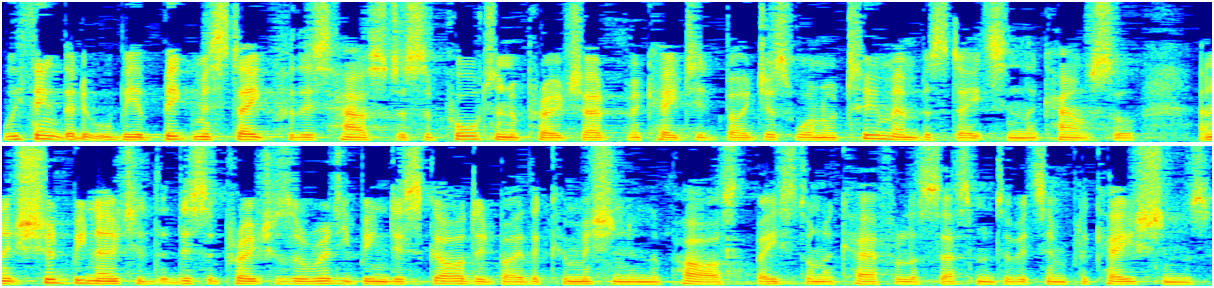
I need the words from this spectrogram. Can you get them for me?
We think that it will be a big mistake for this House to support an approach advocated by just one or two member states in the Council, and it should be noted that this approach has already been discarded by the Commission in the past based on a careful assessment of its implications.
